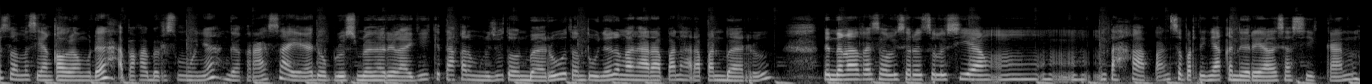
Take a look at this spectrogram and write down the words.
selamat siang kaula muda. Apa kabar semuanya? Gak kerasa ya, 29 hari lagi kita akan menuju tahun baru tentunya dengan harapan-harapan baru dan dengan resolusi-resolusi yang mm, entah kapan sepertinya akan direalisasikan.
